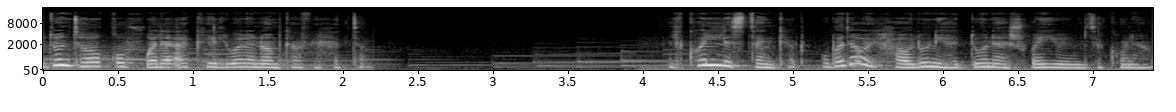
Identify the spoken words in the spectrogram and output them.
بدون توقف ولا أكل ولا نوم كافي حتى. الكل استنكر وبدأوا يحاولون يهدونها شوي ويمسكونها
